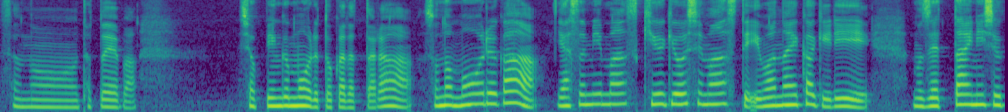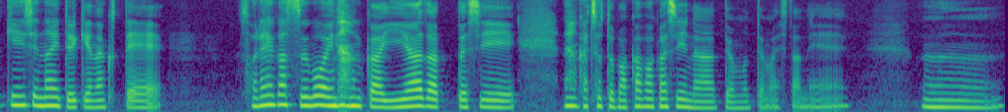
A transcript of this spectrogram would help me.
その例えばショッピングモールとかだったらそのモールが休みます休業しますって言わない限りもう絶対に出勤しないといけなくてそれがすごいなんか嫌だったしなんかちょっとバカバカしいなって思ってましたね。うん。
